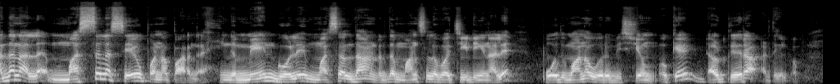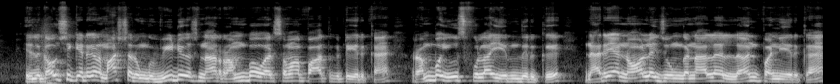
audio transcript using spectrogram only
அதனால் மசிலை சேவ் பண்ண பாருங்கள் இங்கே மெயின் கோலே மசில் தான்ன்றதை மனசில் வச்சுக்கிட்டிங்கனாலே போதுமான ஒரு விஷயம். ஓகே டவுட் கிளியராக அடுத்து பார்ப்போம். இதில் கௌஷி கேட்டுக்கிற மாஸ்டர் உங்கள் வீடியோஸ் நான் ரொம்ப வருஷமாக பார்த்துக்கிட்டு இருக்கேன். ரொம்ப யூஸ்ஃபுல்லாக இருந்திருக்கு. நிறைய நாலேஜ் உங்களால் லேர்ன் பண்ணியிருக்கேன்.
